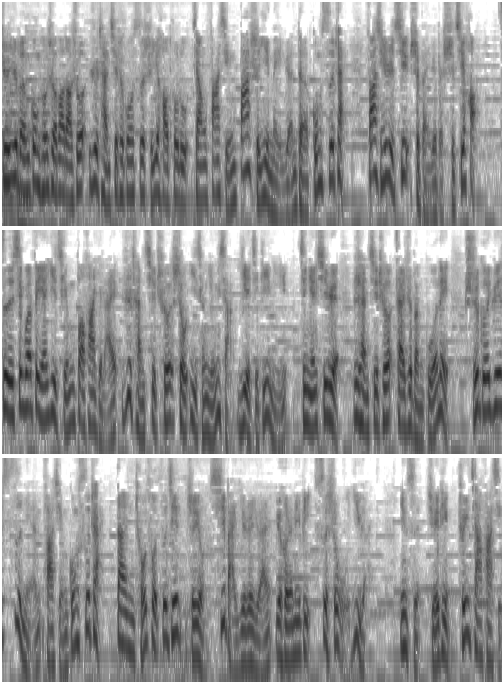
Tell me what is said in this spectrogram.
据日本共同社报道说，日产汽车公司十一号透露将发行八十亿美元的公司债，发行日期是本月的十七号。自新冠肺炎疫情爆发以来，日产汽车受疫情影响，业绩低迷。今年七月，日产汽车在日本国内时隔约四年发行公司债，但筹措资金只有七百亿日元，约合人民币四十五亿元，因此决定追加发行。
